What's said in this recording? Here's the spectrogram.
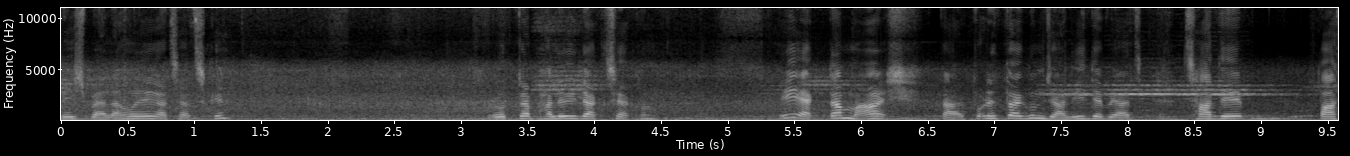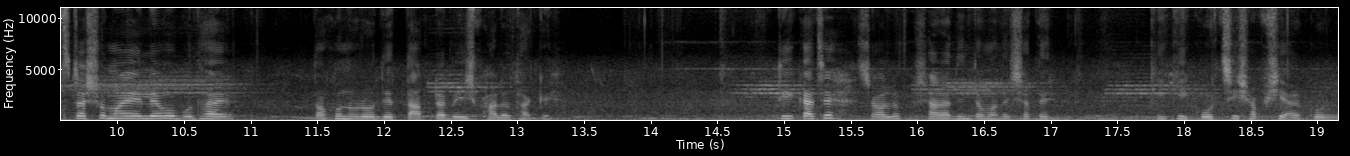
বেশ বেলা হয়ে গেছে আজকে। রোদটা ভালোই লাগছে এখন। এই একটা মাস, তারপরে তো একদম জ্বালিয়ে দেবে। আজ ছাদে পাঁচটার সময় এলেও বোধহয় তখন রোদের তাপটা বেশ ভালো থাকে। ঠিক আছে, চলো, সারাদিন তোমাদের সাথে কি কি করছি সব শেয়ার করব।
